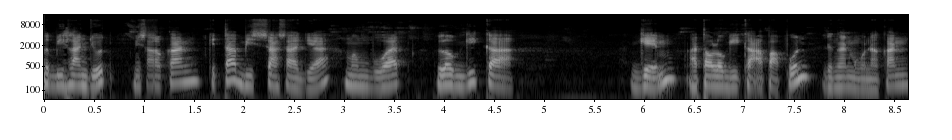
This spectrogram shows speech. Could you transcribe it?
lebih lanjut. Misalkan kita bisa saja membuat logika game atau logika apa pun dengan menggunakan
